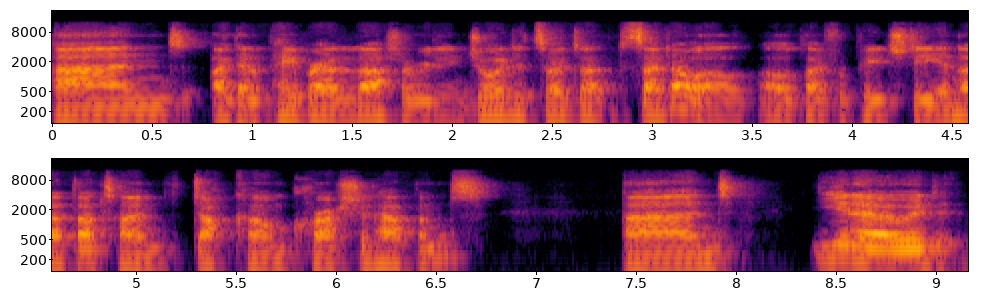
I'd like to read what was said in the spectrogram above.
and I got a paper out of that. I really enjoyed it, so I decided, oh, I'll I'll apply for PhD. And at that time, dot com crash had happened, and you know, it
